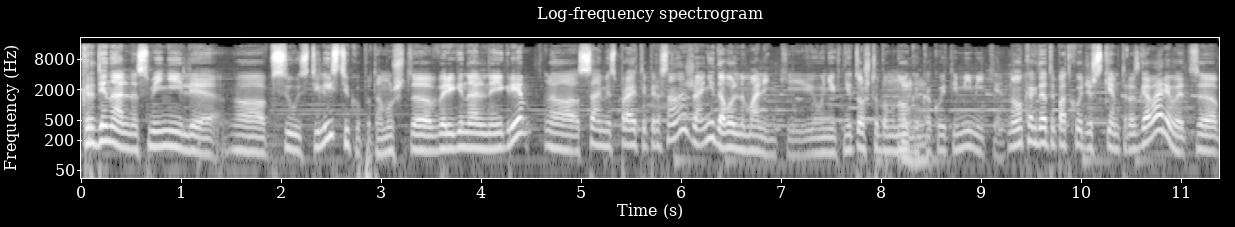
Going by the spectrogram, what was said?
кардинально сменили э, всю стилистику, потому что в оригинальной игре э, сами спрайты персонажей, они довольно маленькие, и у них не то чтобы много mm-hmm. какой-то мимики. Но когда ты подходишь с кем-то разговаривать, э,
